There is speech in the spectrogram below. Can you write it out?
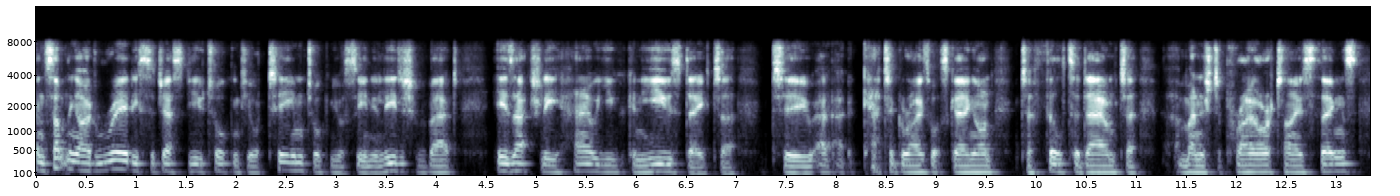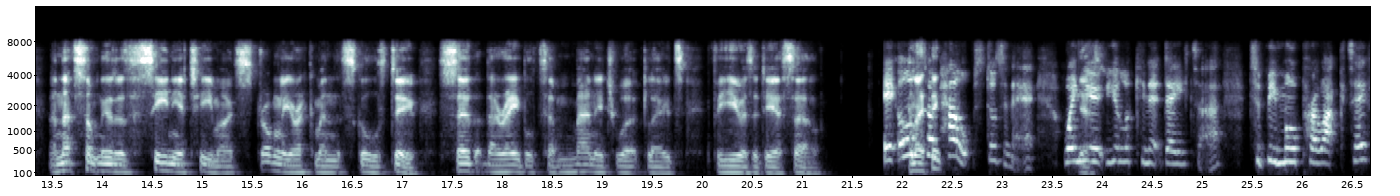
And something I'd really suggest you talking to your team, talking to your senior leadership about is actually how you can use data to uh, uh, categorize what's going on, to filter down, to uh, manage to prioritize things. And that's something that as a senior team, I'd strongly recommend that schools do so that they're able to manage workloads for you as a DSL. It also think, helps, doesn't it, when yes. you, you're looking at data to be more proactive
